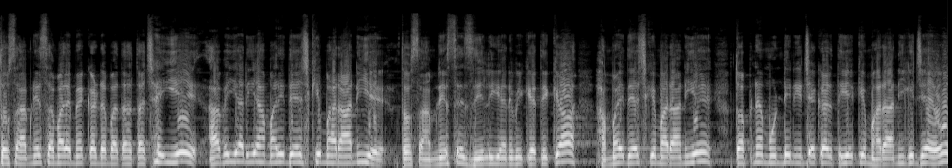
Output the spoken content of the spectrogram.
तो सामने से हमारे मेकट बताता अच्छा ये अभी यार, ये हमारी देश की महारानी है। तो सामने से जीलियन भी कहती, क्या हमारे देश की महारानी है तो अपने मुंडी नीचे करती है कि महारानी की जय हो।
